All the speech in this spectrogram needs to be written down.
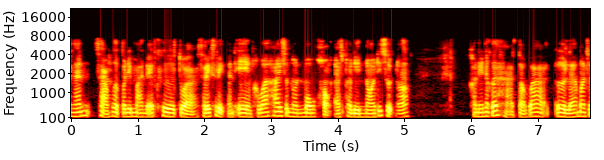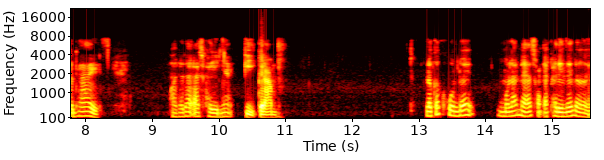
ังนั้นสามส่วนปริมาณเนี่ยคือตัวซาลิซิลิกนั่นเอง เพราะว่าให้จำนวนโมลของแอสไพรินน้อยที่สุดเนาะ คราวนี้เราก็หาต่อว่าเออแล้วมันจะได้ มันจะได้แอสไพรินเนี่ยกี่กรัม แล้วก็คูณด้วยโมลาร์แมสของแอสไพรินได้เลย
